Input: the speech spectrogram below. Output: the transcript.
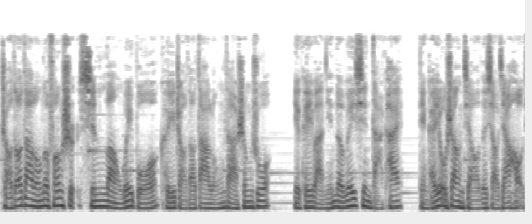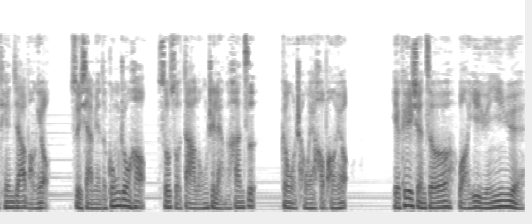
找到大龙的方式：新浪微博可以找到大龙大声说，也可以把您的微信打开，点开右上角的小加号，添加朋友。最下面的公众号搜索“大龙”这两个汉字，跟我成为好朋友。也可以选择网易云音乐、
